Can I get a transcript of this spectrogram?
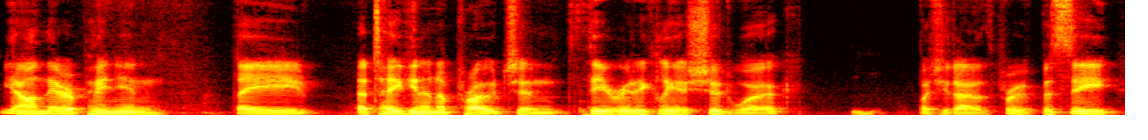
you know, in their opinion, they are taking an approach and theoretically it should work, mm-hmm. but you don't have the proof. But see,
